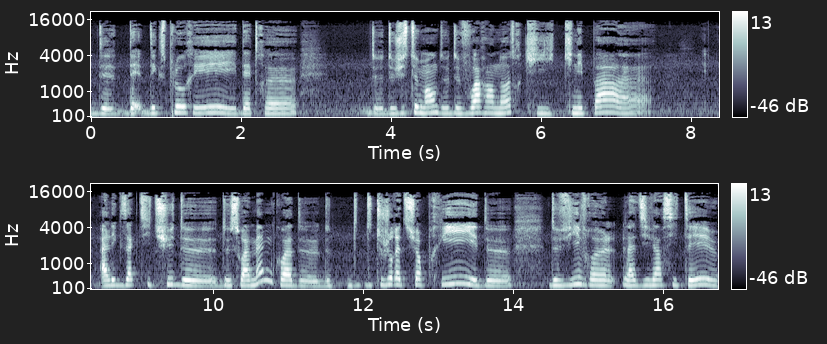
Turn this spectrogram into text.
d'explorer et d'être euh, de, de, justement de, de, voir un autre qui, qui n'est pas euh, à l'exactitude de, soi-même quoi de, toujours être surpris et de vivre la diversité euh,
